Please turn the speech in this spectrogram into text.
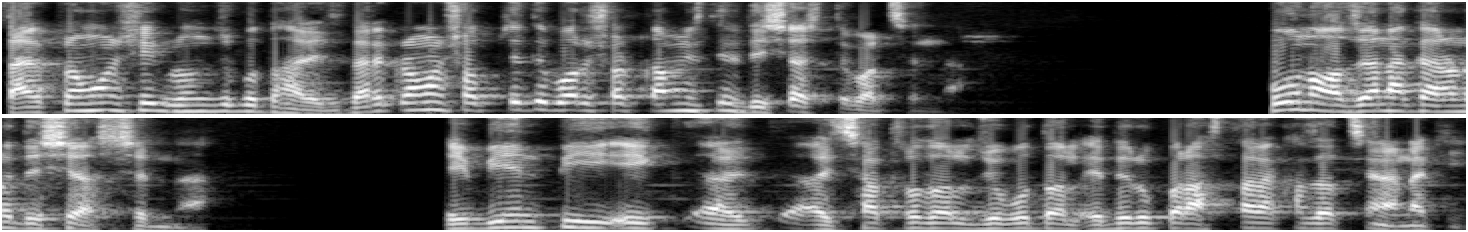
তারেক রহমান সেই গ্রহণযোগ্যতা হারিয়েছে। তারেক রহমান সবচেয়ে বড় শর্টকামিজ তিনি দেশে আসতে পারছেন না। কোন অজানা কারণে দেশে আসছেন না? এই বিএনপি এই ছাত্রদল, যুবদল, এদের উপর আস্থা রাখা যাচ্ছে না নাকি?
